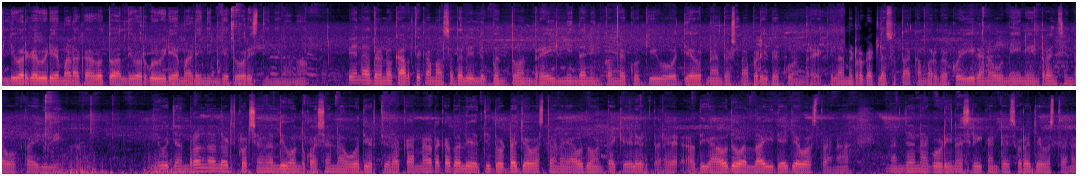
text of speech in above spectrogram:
ಎಲ್ಲಿವರೆಗೂ ವೀಡಿಯೋ ಮಾಡೋಕ್ಕಾಗುತ್ತೋ ಅಲ್ಲಿವರೆಗೂ ವೀಡಿಯೋ ಮಾಡಿ ನಿಮಗೆ ತೋರಿಸ್ತೀನಿ ನಾನು. ಏನಾದ್ರೂ ಕಾರ್ತಿಕ ಮಾಸದಲ್ಲಿ ಇಲ್ಲಿಗೆ ಬಂತು ಅಂದರೆ ಇಲ್ಲಿಂದ ನಿಂತ್ಕೊಬೇಕು, ಕ್ಯೂ ದೇವ್ರನ್ನ ದರ್ಶನ ಪಡಿಬೇಕು ಅಂದರೆ ಕಿಲೋಮೀಟ್ರ್ ಗಟ್ಟಲೆ ಸುತ್ತಾಕೊಂಬರ್ಬೇಕು. ಈಗ ನಾವು ಮೇನ್ ಎಂಟ್ರೆನ್ಸಿಂದ ಹೋಗ್ತಾ ಇದ್ದೀವಿ ನೀವು ಜನರಲ್ ನಾಲೆಡ್ಜ್ ಕ್ವಶನಲ್ಲಿ ಒಂದು ಕ್ವಶನ್ನ ಓದಿರ್ತೀರ? ಕರ್ನಾಟಕದಲ್ಲಿ ಅತಿ ದೊಡ್ಡ ದೇವಸ್ಥಾನ ಯಾವುದು ಅಂತ ಕೇಳಿರ್ತಾರೆ. ಅದು ಯಾವುದೂ ಅಲ್ಲ, ಇದೇ ದೇವಸ್ಥಾನ. ನಂಜನಗೂಡಿನ ಶ್ರೀಕಂಠೇಶ್ವರ ದೇವಸ್ಥಾನ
